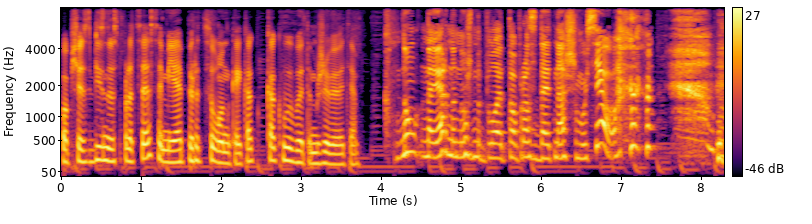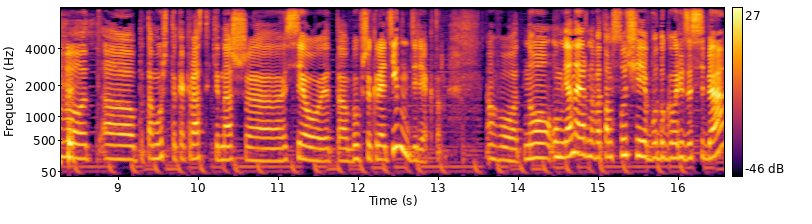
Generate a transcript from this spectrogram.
вообще с бизнес-процессами и операционкой. Как, как вы в этом живете? Ну, наверное, нужно было этот вопрос задать нашему SEO. Вот, а, потому что как раз-таки наш э, SEO — это бывший креативный директор. Вот. Но у меня, наверное, в этом случае я буду говорить за себя.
